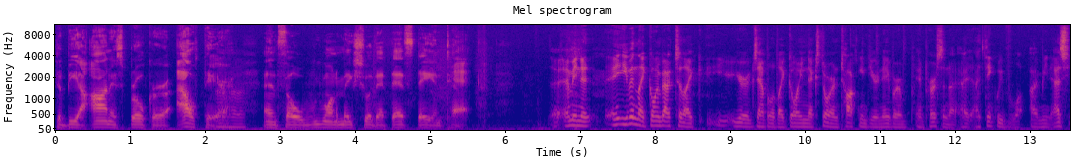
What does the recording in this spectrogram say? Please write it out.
to be an honest broker out there. Uh-huh. And so we want to make sure that that stay intact I mean, it, even like going back to like your example of like going next door and talking to your neighbor in, in person. I, I think we've, I mean, as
